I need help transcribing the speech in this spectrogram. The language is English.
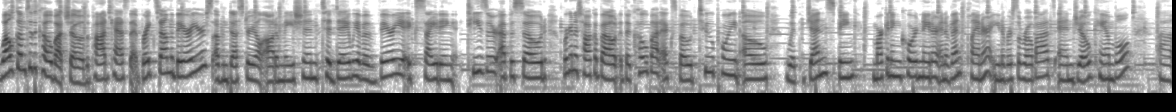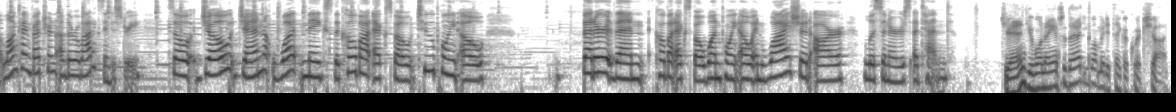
Welcome to the Cobot Show, the podcast that breaks down the barriers of industrial automation. Today we have a very exciting teaser episode. We're going to talk about the Cobot Expo 2.0 with Jen Spink, marketing coordinator and event planner at Universal Robots, and Joe Campbell, uh, longtime veteran of the robotics industry. So, Joe, Jen, what makes the Cobot Expo 2.0 better than Cobot Expo 1.0 and why should our listeners attend? Jen, do you want to answer that? You want me to take a quick shot?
